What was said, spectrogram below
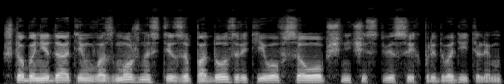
чтобы не дать им возможности заподозрить его в сообщничестве с их предводителем.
